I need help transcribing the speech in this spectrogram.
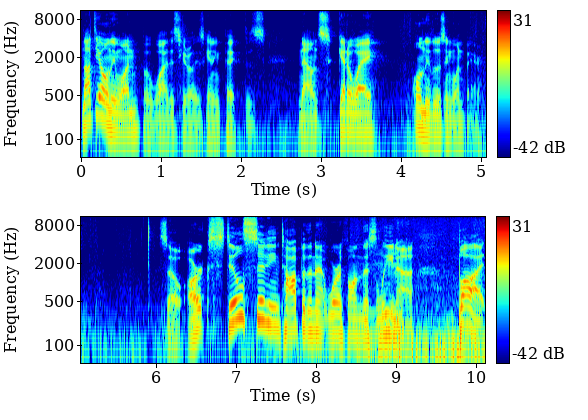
not the only one, but why this hero is getting picked is Nouns get away, only losing one bear. So Ark still sitting top of the net worth on this mm-hmm. Lina, but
